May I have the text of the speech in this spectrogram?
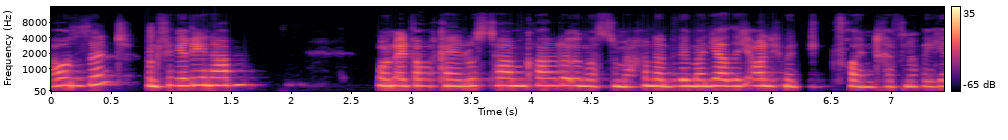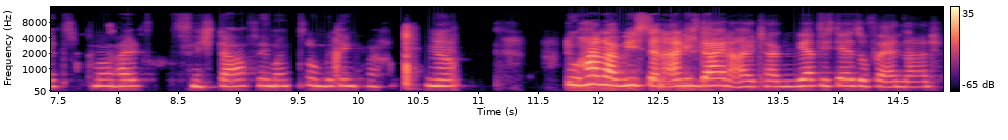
Hause sind und Ferien haben und einfach keine Lust haben, gerade irgendwas zu machen, dann will man ja sich auch nicht mit Freunden treffen. Aber jetzt, wo man halt es nicht darf, will man es unbedingt machen. ja. Du, Hanna, wie ist denn eigentlich dein Alltag? Wie hat sich der so verändert?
